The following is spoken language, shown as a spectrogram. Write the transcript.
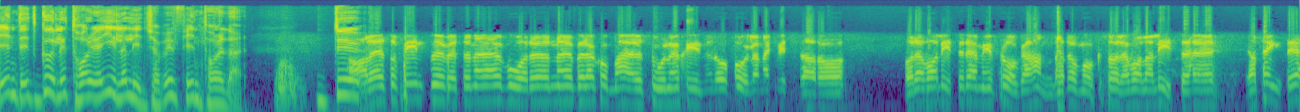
fint. Det är ett gulligt torg. Jag gillar Lidköping. Det är ett fint torg där. Du... Ja, det är så fint nu vet du, när våren eh, börjar komma här, solen skiner och fåglarna kvittrar och, och det var lite det min fråga handlade om också. Det var lite, eh, jag tänkte i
